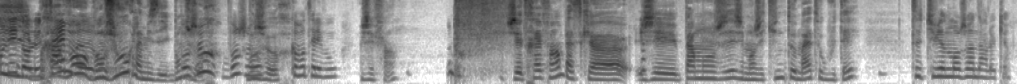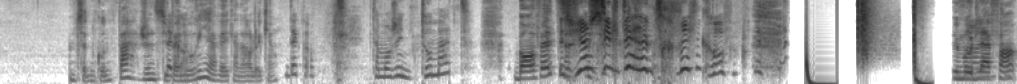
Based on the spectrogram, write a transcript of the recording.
On est dans le Bravo. thème, euh, Bonjour la musique. Bonjour. bonjour. Bonjour. Comment allez-vous? J'ai faim. J'ai très faim parce que j'ai pas mangé, j'ai mangé qu'une tomate au goûter. Tu tu viens de manger un arlequin. Ça ne compte pas, je ne suis pas nourrie avec un arlequin. D'accord. T'as mangé une tomate? Bah en fait, Je viens de tilter le truc en le mot de la fin.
